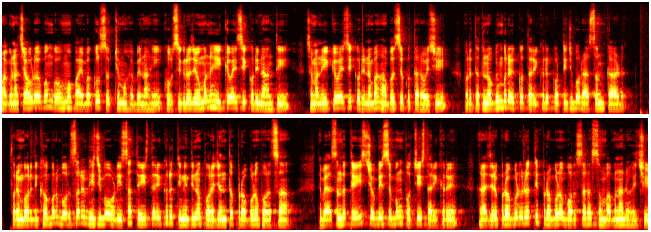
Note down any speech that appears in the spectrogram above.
ମାଗଣା ଚାଉଳ ଏବଂ ଗହମ ପାଇବାକୁ ସକ୍ଷମ ହେବେ ନାହିଁ। ଖୁବ୍ ଶୀଘ୍ର ଯେଉଁମାନେ ଇ କେ ୱାଇ ସି କରିନାହାନ୍ତି ସେମାନେ ଇ କେ ୱାଇ ସି କରିନେବା ଆବଶ୍ୟକତା ରହିଛି। ଅର୍ଥାତ୍ ନଭେମ୍ବର ଏକ ତାରିଖରେ କଟିଯିବ ରାସନ କାର୍ଡ଼। ପରବର୍ତ୍ତୀ ଖବର ବର୍ଷାରେ ଭିଜିବ ଓଡ଼ିଶା ତେଇଶ ତାରିଖରୁ ତିନି ଦିନ ପର୍ଯ୍ୟନ୍ତ ପ୍ରବଳ ବର୍ଷା। ତେବେ ଆସନ୍ତା ତେଇଶ ଚବିଶ ଏବଂ ପଚିଶ ତାରିଖରେ ରାଜ୍ୟରେ ପ୍ରବଳରୁ ଅତି ପ୍ରବଳ ବର୍ଷାର ସମ୍ଭାବନା ରହିଛି।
